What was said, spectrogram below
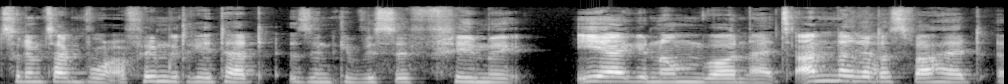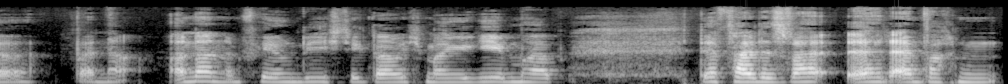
zu dem Zeitpunkt, wo man auf Film gedreht hat, sind gewisse Filme eher genommen worden als andere. Ja. Das war halt äh, bei einer anderen Empfehlung, die ich dir, glaube ich, mal gegeben habe, der Fall. Das war halt einfach ein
